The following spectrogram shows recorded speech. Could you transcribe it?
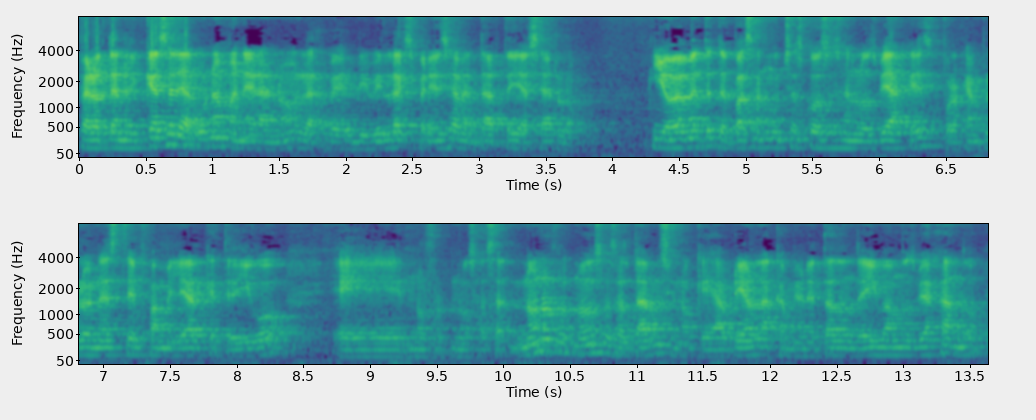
Pero te enriquece de alguna manera, ¿no? La- el vivir la experiencia, aventarte y hacerlo. Y obviamente te pasan muchas cosas en los viajes. Por ejemplo, en este familiar que te digo, eh, nos, nos no, nos, no nos asaltaron, sino que abrieron la camioneta donde íbamos viajando.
